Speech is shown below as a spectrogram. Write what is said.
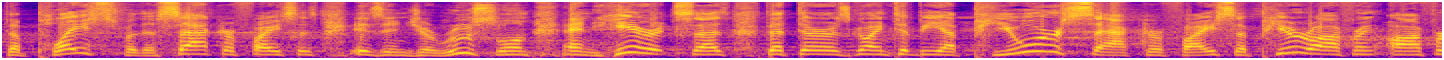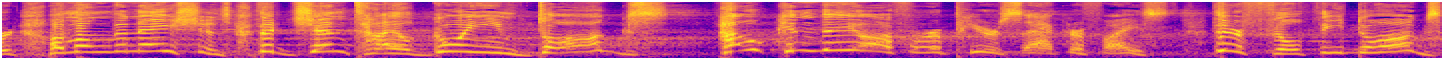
the place for the sacrifices is in Jerusalem. And here it says that there is going to be a pure sacrifice, a pure offering offered among the nations. The Gentile goyim dogs how can they offer a pure sacrifice? They're filthy dogs.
